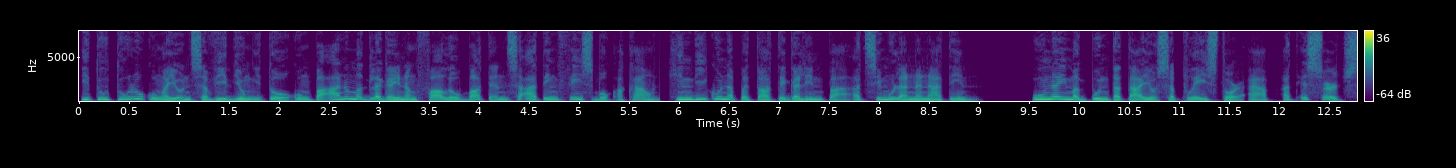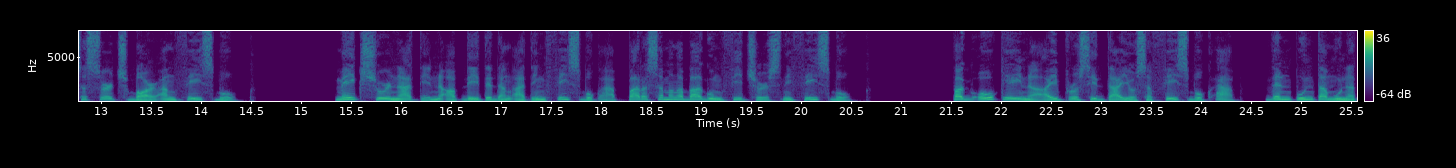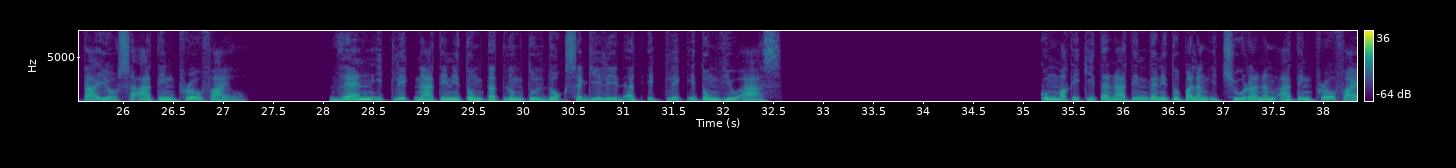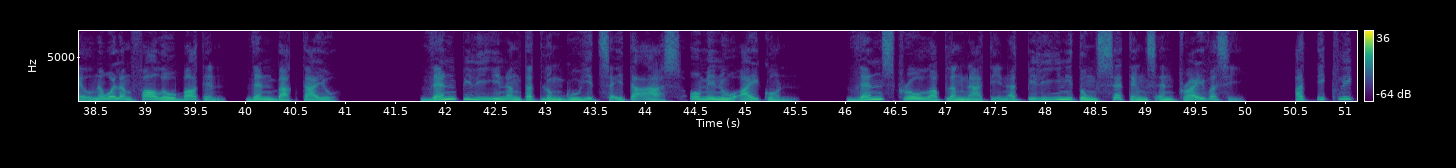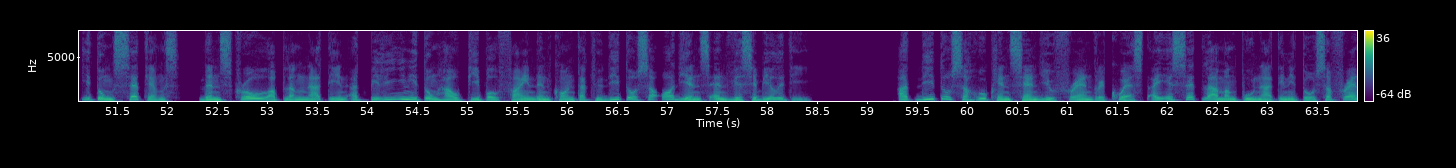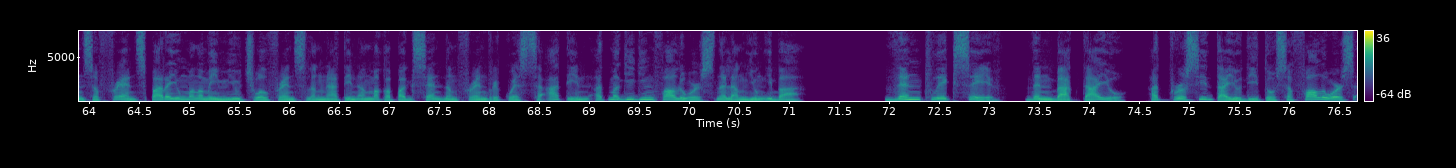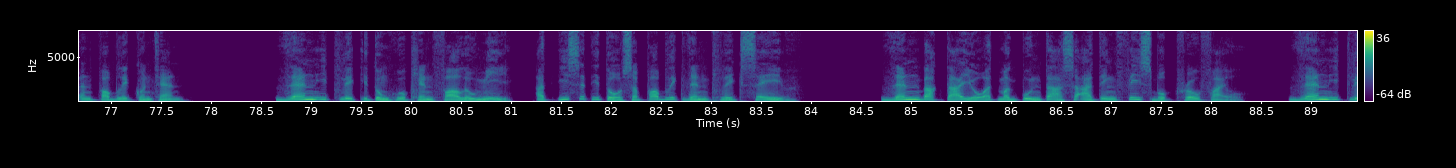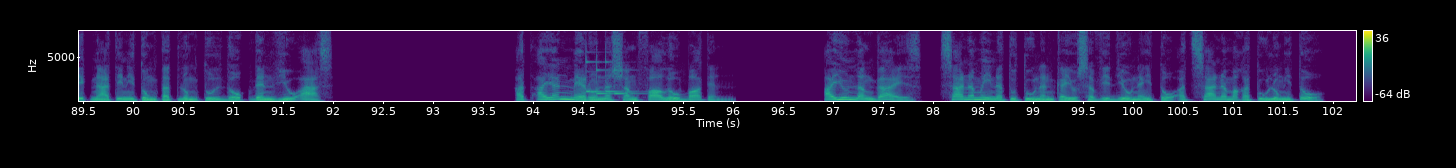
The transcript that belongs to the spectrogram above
Ituturo ko ngayon sa videong ito kung paano maglagay ng follow button sa ating Facebook account. Hindi ko na patatagalin pa at simulan na natin. Unay magpunta tayo sa Play Store app at e-search sa search bar ang Facebook. Make sure natin na updated ang ating Facebook app para sa mga bagong features ni Facebook. Pag okay na ay proceed tayo sa Facebook app, then punta muna tayo sa ating profile. Then i-click natin itong tatlong tuldok sa gilid at i-click itong View As. Kung makikita natin ganito palang itsura ng ating profile na walang follow button, then back tayo. Then piliin ang tatlong guhit sa itaas o menu icon. Then scroll up lang natin at piliin itong Settings and Privacy. At i-click itong Settings, then scroll up lang natin at piliin itong How People Find and Contact You dito sa Audience and Visibility. At dito sa Who Can Send You Friend Request ay iset lamang po natin ito sa Friends of Friends para yung mga may mutual friends lang natin ang makapag-send ng friend request sa atin at magiging followers na lang yung iba. Then click Save, then back tayo, at proceed tayo dito sa Followers and Public Content. Then i-click itong Who Can Follow Me, at iset ito sa Public then click Save. Then back tayo at magpunta sa ating Facebook profile. Then i-click natin itong tatlong tuldok then View As. At ayan meron na siyang follow button. Ayun lang guys, sana may natutunan kayo sa video na ito at sana makatulong ito.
